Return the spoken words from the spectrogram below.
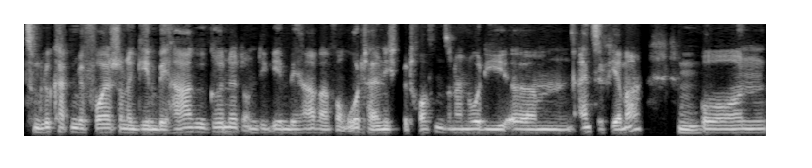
zum Glück hatten wir vorher schon eine GmbH gegründet und die GmbH war vom Urteil nicht betroffen, sondern nur die ähm, Einzelfirma. Hm. Und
